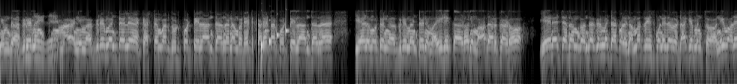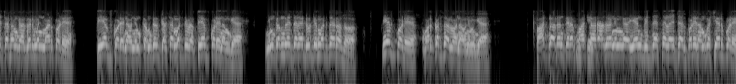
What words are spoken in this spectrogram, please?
ನಿಮ್ದು ಅಗ್ರಿಮೆಂಟ್ ಆಗಿದೆ. ನಿಮ್ಮ ಅಗ್ರಿಮೆಂಟ್ ಅಲ್ಲಿ ಕಸ್ಟಮರ್ ದುಡ್ಡು ಕೊಟ್ಟಿಲ್ಲ ಅಂತ ಅಂದ್ರೆ ನಮ್ಮ ರೇಟ್ ಕರೆಕ್ಟ್ ಆಗಿ ಕೊಟ್ಟಿಲ್ಲ ಅಂತಂದ್ರೆ ಕೇಳ್ಬಿಟ್ಟು ನಿಮ್ಮ ಅಗ್ರಿಮೆಂಟ್ ನಿಮ್ಮ ಐ ಡಿ ಕಾರ್ಡು ನಿಮ್ಮ ಆಧಾರ್ ಕಾರ್ಡು ಏನೈತೆ ನಮ್ಗೆ ಒಂದು ಅಗ್ರಿಮೆಂಟ್ ಹಾಕೊಳ್ಳಿ ನಮ್ಮ ಹತ್ರ ಇಸ್ಕೊಂಡಿದ್ದಾವೆ ಡಾಕ್ಯುಮೆಂಟ್ಸ್ ನೀವು ಅದೇ ಥರ ನಮ್ಗೆ ಅಗ್ರಿಮೆಂಟ್ ಮಾಡ್ಕೊಡಿ. ಪಿ ಎಫ್ ಕೊಡಿ ನಾವು ನಿಮ್ಮ ಕಂಪ್ನಿಲಿ ಕೆಲಸ ಮಾಡ್ತೀವಿ ಪಿ ಎಫ್ ಕೊಡಿ ನಮಗೆ. ನಿಮ್ಮ ಕಂಪ್ನಿ ತಾನೇ ಡ್ಯೂಟಿ ಮಾಡ್ತಾ ಇರೋದು. ಪಿ ಎಫ್ ಕೊಡಿ ವರ್ಕರ್ಸ್ ಅಲ್ವಾ ನಾವು ನಿಮಗೆ? ಪಾರ್ಟ್ನರ್ ಅಂತೀರ ಪಾರ್ಟ್ನರ್ ಆದ್ರೆ ನಿಮ್ಗೆ ಏನು ಬಿಸ್ನೆಸ್ ಎಲ್ಲ ಐತೆ ಅದು ಕೊಡಿ ನಮಗೂ ಶೇರ್ ಕೊಡಿ.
